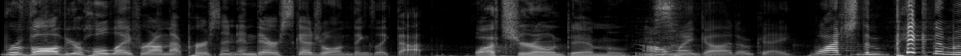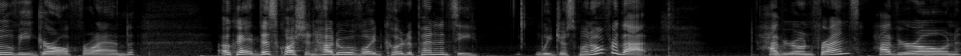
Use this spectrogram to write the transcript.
revolve your whole life around that person and their schedule and things like that. Watch your own damn movies. Oh my god, okay. Watch them pick the movie, girlfriend. Okay, this question, how to avoid codependency. We just went over that. Have your own friends, have your own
